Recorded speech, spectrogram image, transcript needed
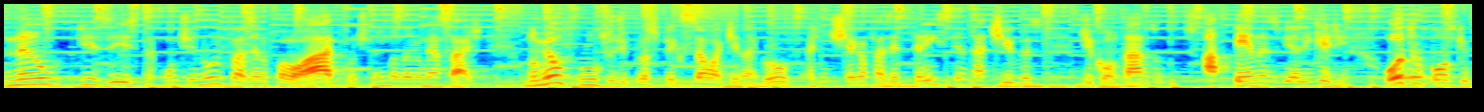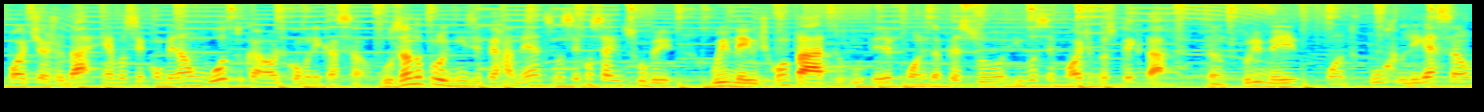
Não desista, continue fazendo follow-up, continue mandando mensagem. No meu fluxo de prospecção aqui na Growth, a gente chega a fazer três tentativas de contato apenas via LinkedIn. Outro ponto que pode te ajudar é você combinar um outro canal de comunicação. Usando plugins e ferramentas, você consegue descobrir o e-mail de contato, o telefone da pessoa e você pode prospectar tanto por e-mail quanto por ligação,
